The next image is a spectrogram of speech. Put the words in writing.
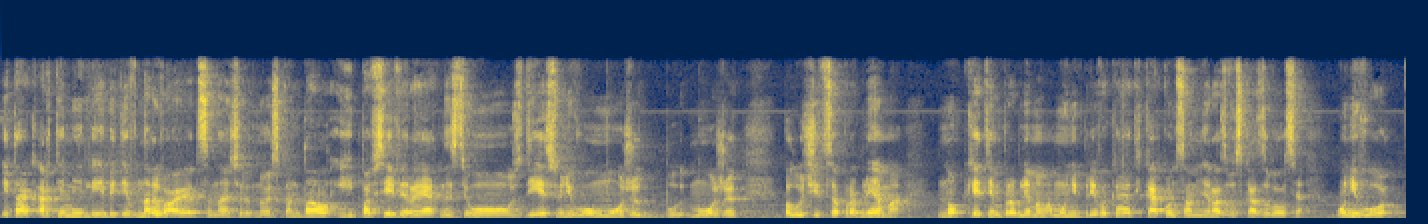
Итак, Артемий Лебедев нарывается на очередной скандал, и по всей вероятности о, здесь у него может, может получиться проблема. Но к этим проблемам ему не привыкать, как он сам не раз высказывался. У него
